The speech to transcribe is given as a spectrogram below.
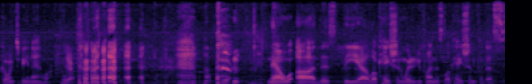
going to be an hour." Yeah. Now, uh, this the uh, location. Where did you find this location for this?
